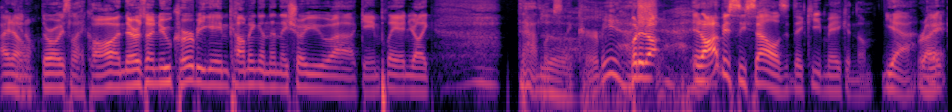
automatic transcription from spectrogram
I know. You they're always like, "Oh, and there's a new Kirby game coming," and then they show you uh, gameplay, and you're like, "That looks like Kirby." but it Ah, it obviously sells if they keep making them. Yeah. Right?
